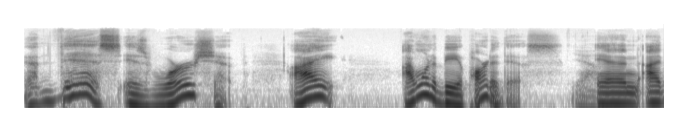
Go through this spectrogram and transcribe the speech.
Now, this is worship. I I want to be a part of this." Yeah. And I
